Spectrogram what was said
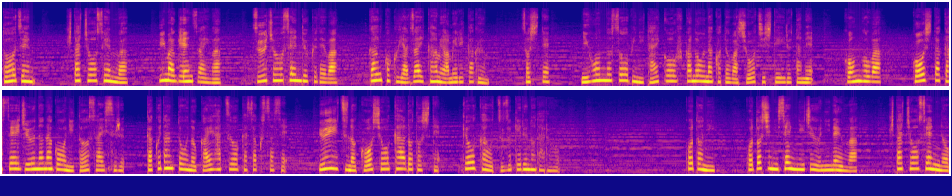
当然、北朝鮮は、今現在は、通常戦力では、韓国や在韓アメリカ軍、そして日本の装備に対抗不可能なことは承知しているため、今後は、こうした火星17号に搭載する核弾頭の開発を加速させ、唯一の交渉カードとして強化を続けるのだろう。ことに、今年2022年は、北朝鮮の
